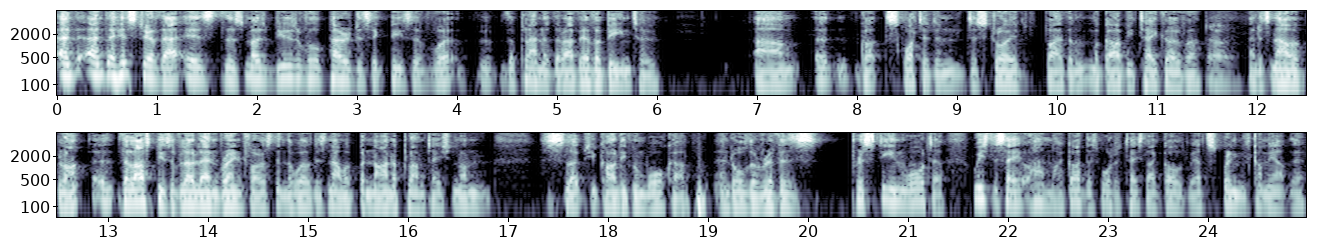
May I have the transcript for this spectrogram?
and and the history of that is this most beautiful paradisic piece of wo- the planet that I've ever been to. Um, uh, got squatted and destroyed by the Mugabe takeover, and it's now a uh, the last piece of lowland rainforest in the world is now a banana plantation on slopes you can't even walk up, and all the rivers pristine water. We used to say, "Oh my God, this water tastes like gold." We had springs coming up there.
